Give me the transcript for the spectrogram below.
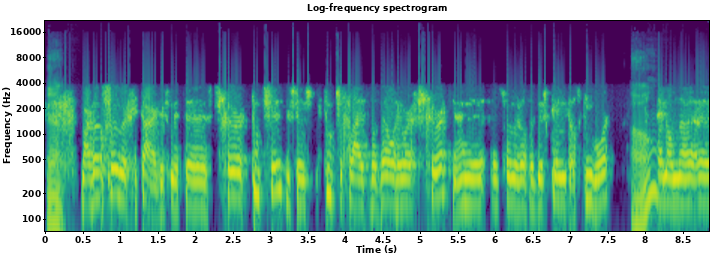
Ja. Maar wel zonder gitaar. Dus met eh scheurtoetsen. Dus een toetsengeluid wat wel heel erg scheurt. hè, eh, zonder dat het dus klinkt als keyboard. Oh, En dan eh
